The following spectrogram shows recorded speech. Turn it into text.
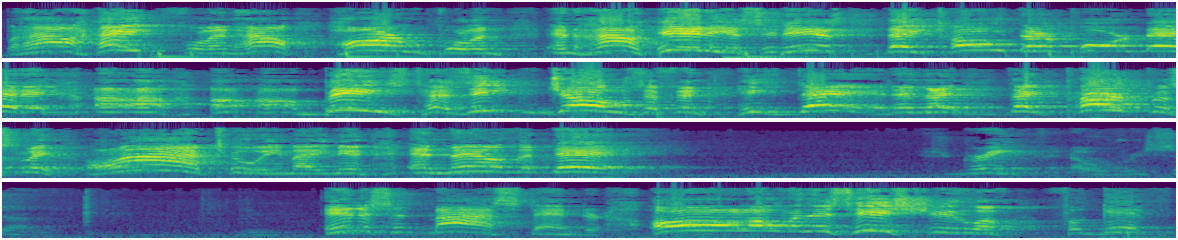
But how hateful and how harmful and, and how hideous it is. They told their poor daddy, a, a, a, beast has eaten Joseph and he's dead. And they, they purposely lied to him, amen. And now the daddy is grieving over his son. Innocent bystander all over this issue of forgiveness.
